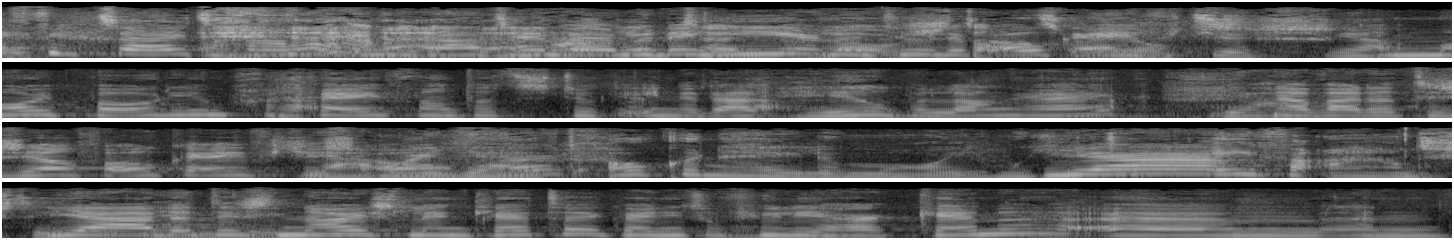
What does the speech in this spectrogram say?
koffietijd gaan we inderdaad En we hebben er hier natuurlijk ook eventjes Ja. een mooi podium gegeven. Want dat is natuurlijk inderdaad heel belangrijk. Nou, we hadden het er zelf ook eventjes Ja, maar over. jij hebt ook een hele mooie. Moet je toch even aanstippen, Ja, dat is. Nice Lenkette. Ik weet niet of jullie haar kennen. Ehm, een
